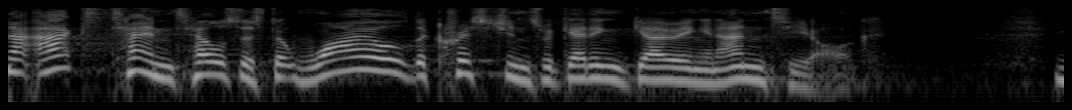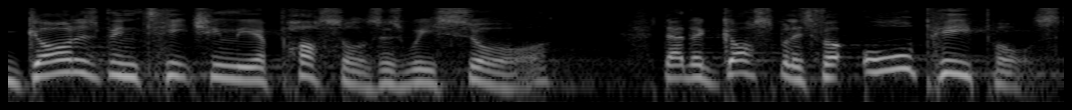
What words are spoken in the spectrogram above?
Now, Acts 10 tells us that while the Christians were getting going in Antioch, God has been teaching the apostles, as we saw, that the gospel is for all peoples.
